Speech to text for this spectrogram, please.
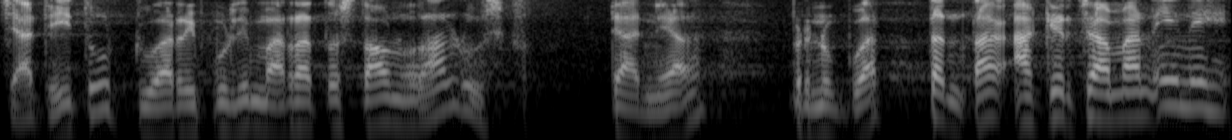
Jadi itu 2500 tahun lalu Daniel bernubuat tentang akhir zaman ini.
